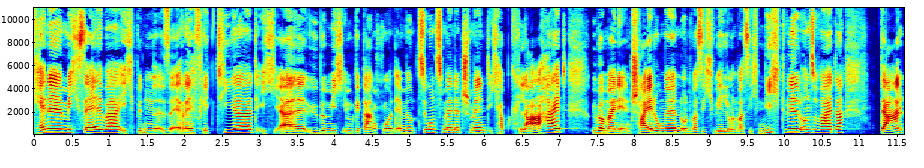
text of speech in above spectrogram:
kenne mich selber, ich bin reflektiert, ich äh, übe mich im Gedanken- und Emotionsmanagement, ich habe Klarheit über meine Entscheidungen und was ich will und was ich nicht will und so weiter, dann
